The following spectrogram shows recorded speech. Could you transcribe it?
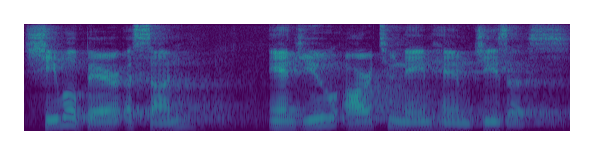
She will bear a son and you are to name him Jesus,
